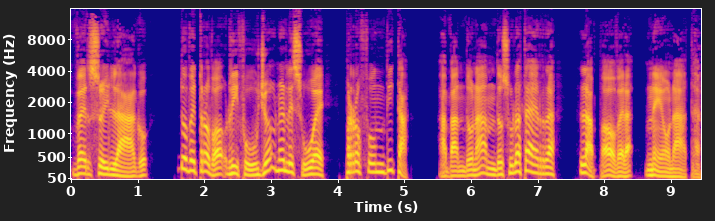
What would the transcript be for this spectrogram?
verso il lago, dove trovò rifugio nelle sue profondità, abbandonando sulla terra la povera neonata.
